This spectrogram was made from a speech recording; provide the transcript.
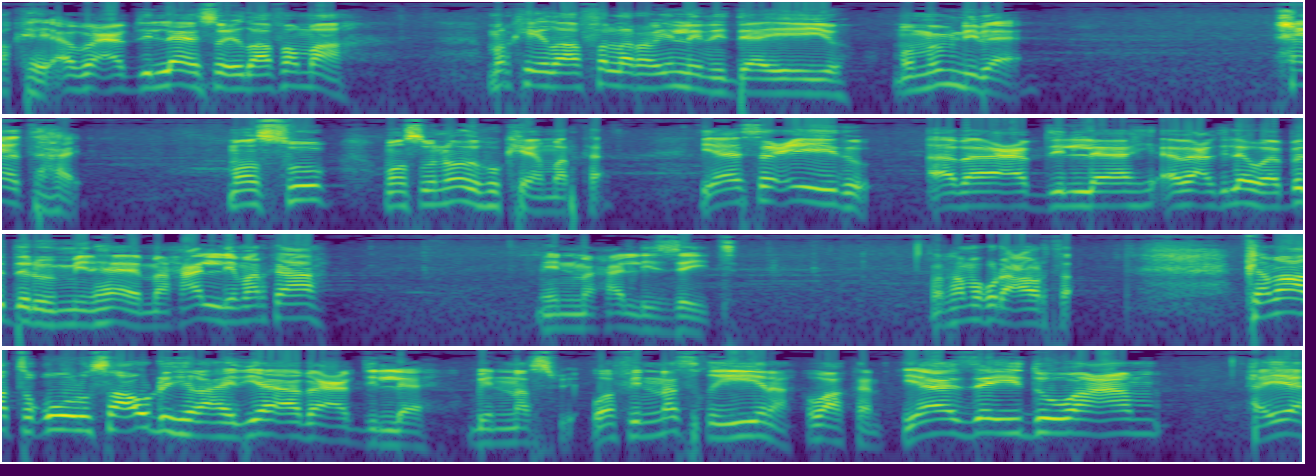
Okay abuu cabdilaahi soo idaafo maah marka idaafo la raba in la nidaayeeyo ma mabniba maxay tahay? Mansuub mansuubnimadu ku marka. Yaa saciidu abaa cabdilaahi abaa cabdillahi waa bedelu min haa maxalli markaa min maxalli zayd. Warkama ku dhaca horta. Kamaa taquulu saa u dhihi lahayd yaa abaa wa fi nasqigiina waa kan. Yaa zaydu wa cam haya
